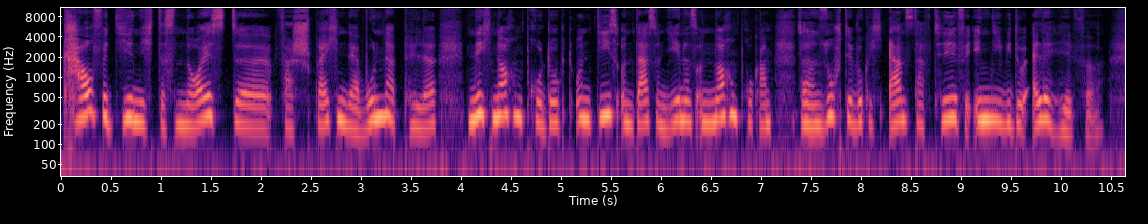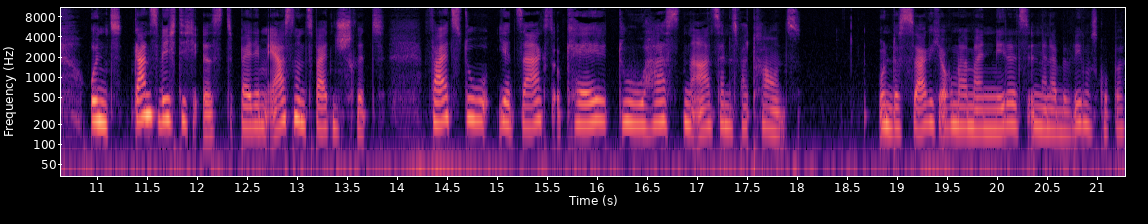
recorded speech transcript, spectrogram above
Kaufe dir nicht das neueste Versprechen der Wunderpille, nicht noch ein Produkt und dies und das und jenes und noch ein Programm, sondern such dir wirklich ernsthaft Hilfe, individuelle Hilfe. Und ganz wichtig ist bei dem ersten und zweiten Schritt, falls du jetzt sagst, okay, du hast einen Arzt deines Vertrauens, und das sage ich auch immer meinen Mädels in meiner Bewegungsgruppe,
